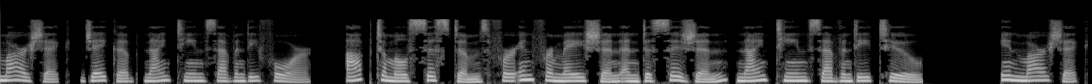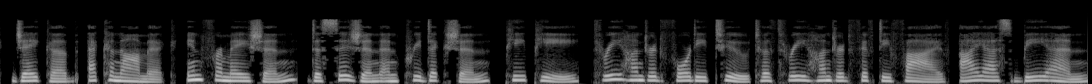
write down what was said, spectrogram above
Marschak, Jacob 1974. Optimal Systems for Information and Decision 1972. In Marschak, Jacob, Economic, Information, Decision and Prediction, pp. 342–355, ISBN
